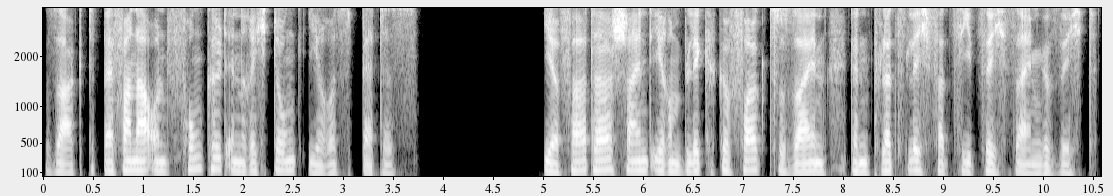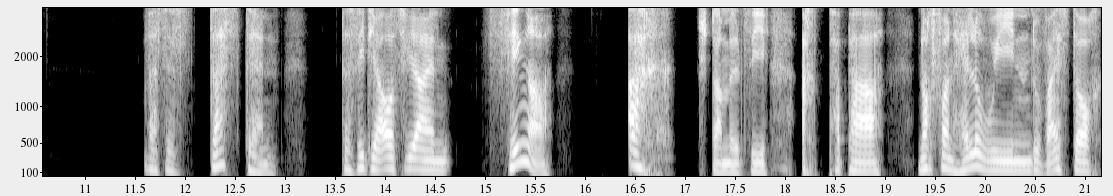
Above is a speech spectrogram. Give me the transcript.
sagt Befana und funkelt in Richtung ihres Bettes. Ihr Vater scheint ihrem Blick gefolgt zu sein, denn plötzlich verzieht sich sein Gesicht. Was ist das denn? Das sieht ja aus wie ein Finger. Ach, stammelt sie. Ach, Papa, noch von Halloween, du weißt doch,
